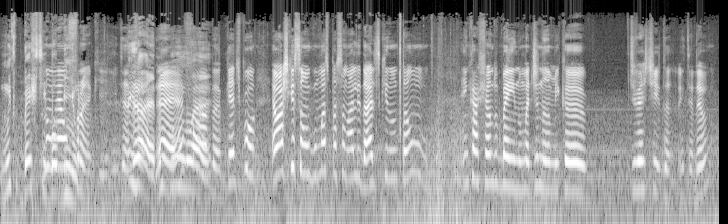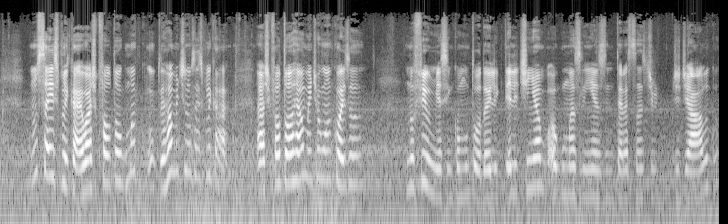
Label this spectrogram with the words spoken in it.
muito bestinho, Não é bobinho. o Frank, entendeu? Já é, não- é, não é. foda. Porque, tipo, eu acho que são algumas personalidades que não estão encaixando bem numa dinâmica divertida, entendeu? Não sei explicar. Eu acho que faltou alguma. Eu realmente não sei explicar. Eu acho que faltou realmente alguma coisa no filme, assim, como um todo. Ele, ele tinha algumas linhas interessantes de, de diálogo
